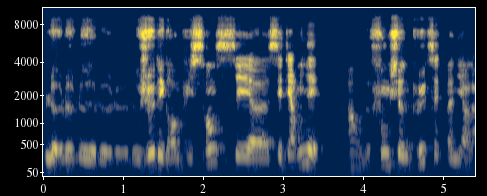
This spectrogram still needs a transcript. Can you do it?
le, jeu des grandes puissances, c'est euh, terminé. Hein, on ne fonctionne plus de cette manière-là.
